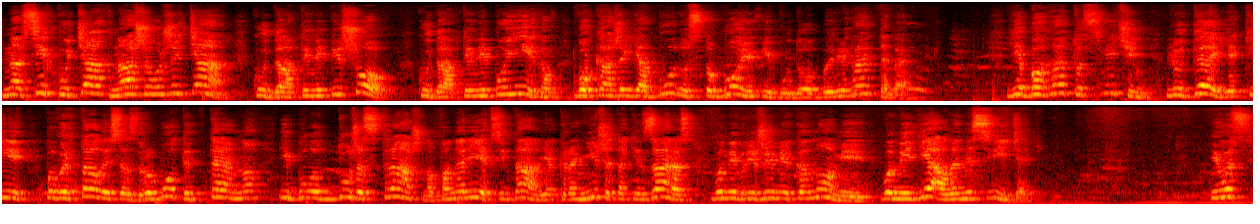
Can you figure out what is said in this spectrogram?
на всіх путях нашого життя, куди б ти не пішов, куди б ти не поїхав, бо каже, я буду з тобою і буду оберігати тебе. Є багато свідчень людей, які поверталися з роботи темно, і було дуже страшно. Фонарі, як завжди, як раніше, так і зараз, вони в режимі економії. Вони є, але не світять. І ось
